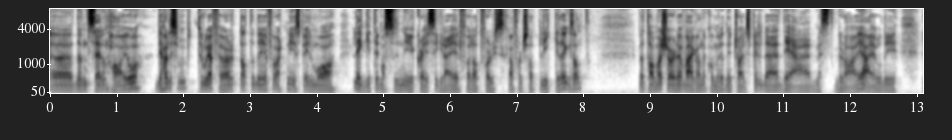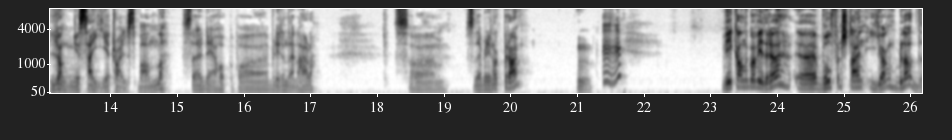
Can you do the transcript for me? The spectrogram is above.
Uh, den serien har jo De har liksom, tror jeg, følt at de for hvert nye spill må legge til masse nye crazy greier for at folk skal fortsatt like det, ikke sant? Men jeg tar meg sjøl i, og hver gang det kommer et nytt trials-spill, det, det jeg er mest glad i, er jo de lange, seige trials-banene. Så det er det jeg håper på blir en del av her, da. Så, så det blir nok bra. Mm. Vi kan gå videre. Uh, Wolfenstein Young Blood.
